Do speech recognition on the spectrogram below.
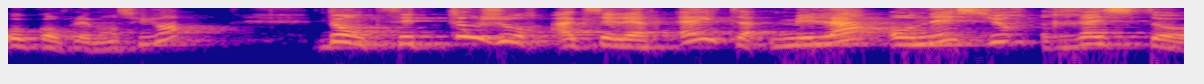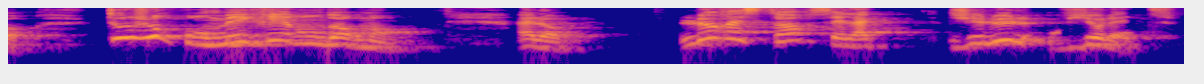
au complément suivant. Donc, c'est toujours Accélère 8, mais là, on est sur Restore. Toujours pour maigrir en dormant. Alors, le Restore, c'est la gélule violette.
